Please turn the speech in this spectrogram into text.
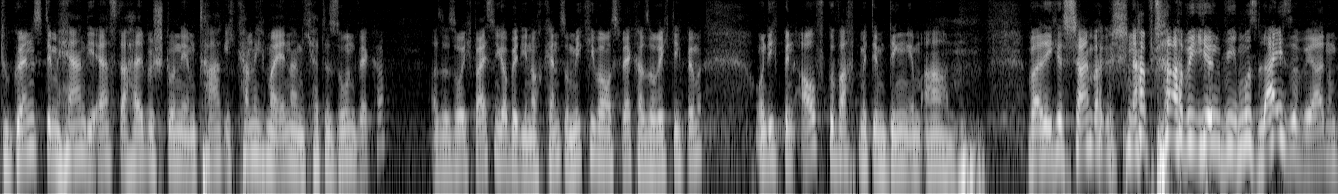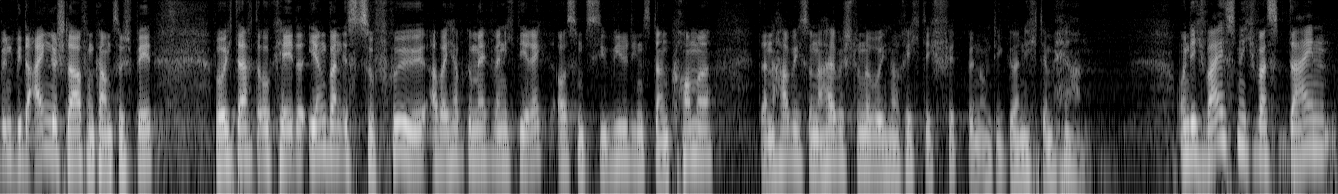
du gönnst dem Herrn die erste halbe Stunde im Tag. Ich kann mich mal erinnern, ich hatte so einen Wecker. Also so, ich weiß nicht, ob ihr die noch kennt, so Mickey Maus Wecker, so richtig bimmel. Und ich bin aufgewacht mit dem Ding im Arm, weil ich es scheinbar geschnappt habe, irgendwie muss leise werden und bin wieder eingeschlafen, kam zu spät. Wo ich dachte, okay, irgendwann ist zu früh, aber ich habe gemerkt, wenn ich direkt aus dem Zivildienst dann komme, dann habe ich so eine halbe Stunde, wo ich noch richtig fit bin und die gönne ich dem Herrn. Und ich weiß nicht, was dein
